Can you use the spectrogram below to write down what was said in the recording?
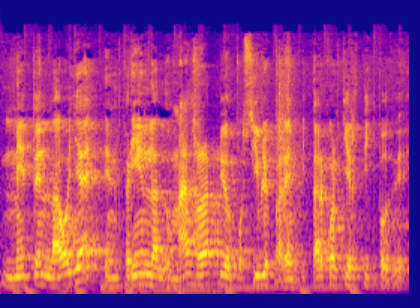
meten la olla, enfríenla lo más rápido posible para evitar cualquier tipo de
